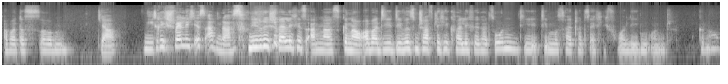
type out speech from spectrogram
Aber das, ähm, ja. Niedrigschwellig ist anders. Niedrigschwellig ist anders, genau. Aber die, die wissenschaftliche Qualifikation, die, die muss halt tatsächlich vorliegen und genau.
